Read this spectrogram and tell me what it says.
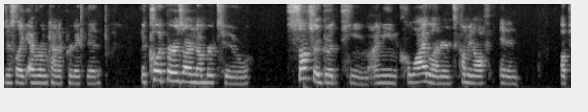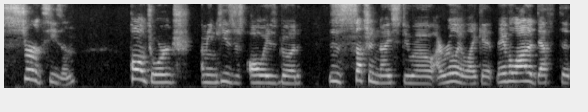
just like everyone kind of predicted. The Clippers are number two. Such a good team. I mean, Kawhi Leonard's coming off an absurd season. Paul George, I mean, he's just always good. This is such a nice duo. I really like it. They have a lot of depth to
